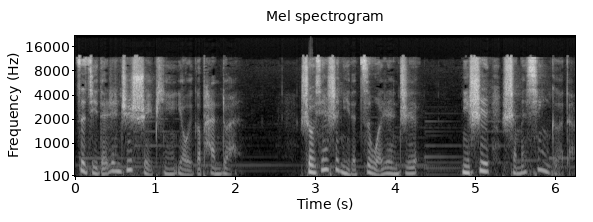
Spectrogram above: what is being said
自己的认知水平有一个判断。首先是你的自我认知，你是什么性格的？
